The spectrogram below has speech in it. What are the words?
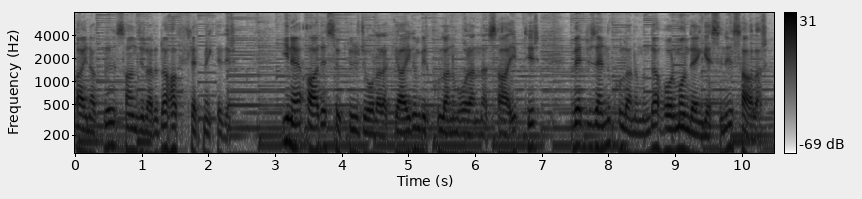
kaynaklı sancıları da hafifletmektedir. Yine adet söktürücü olarak yaygın bir kullanım oranına sahiptir ve düzenli kullanımında hormon dengesini sağlar.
